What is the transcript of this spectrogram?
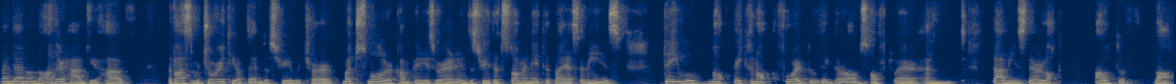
And then on the other hand you have the vast majority of the industry, which are much smaller companies, we're an industry that's dominated by SMEs, they will not, they cannot afford building their own software. And that means they're locked out of that,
